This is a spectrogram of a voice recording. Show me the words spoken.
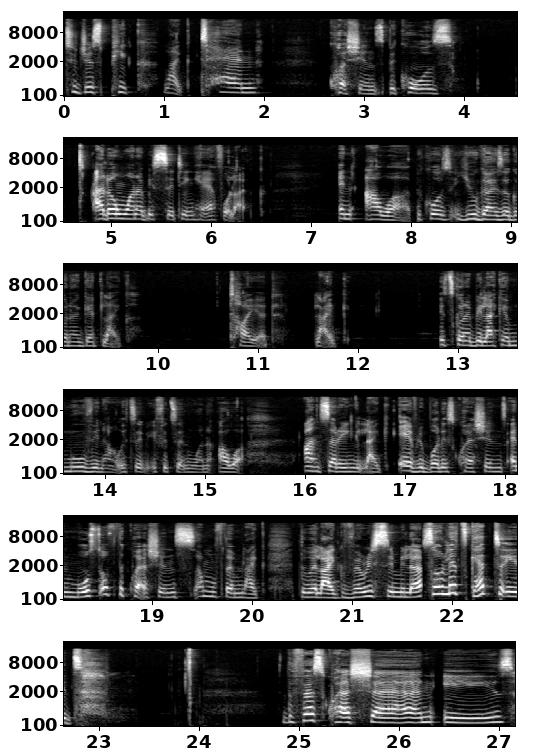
to just pick like 10 questions because I don't want to be sitting here for like an hour because you guys are going to get like tired. Like it's going to be like a movie now it's, if it's in one hour answering like everybody's questions. And most of the questions some of them like they were like very similar. So let's get to it. The first question is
